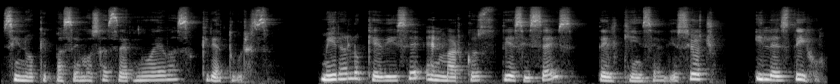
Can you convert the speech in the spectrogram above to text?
sino que pasemos a ser nuevas criaturas. Mira lo que dice en Marcos 16, del 15 al 18. Y les dijo,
